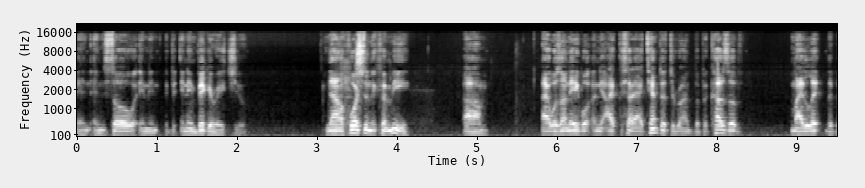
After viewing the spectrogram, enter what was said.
and and so and, and invigorates you. Now, unfortunately for me, um, I was unable, and I said I attempted to run, but because of my li- the,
